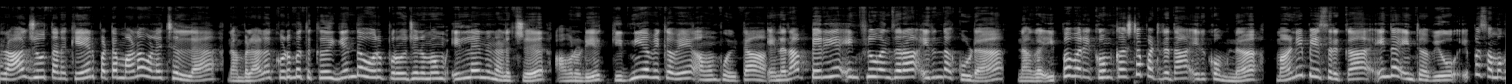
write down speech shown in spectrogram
ராஜு தனக்கு ஏற்பட்ட மன உளைச்சல்ல நம்மளால குடும்பத்துக்கு எந்த ஒரு பிரயோஜனமும் இல்லைன்னு நினைச்சு அவனுடைய கிட்னியை விற்கவே அவன் போயிட்டான். என்னதான் பெரிய இன்ஃபுளுசரா இருந்தா கூட நாங்க இப்ப வரைக்கும் கஷ்டப்பட்டுட்டு தான் இருக்கோம்னு மணி பேசிருக்க இந்த இன்டர்வியூ இப்ப சமூக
